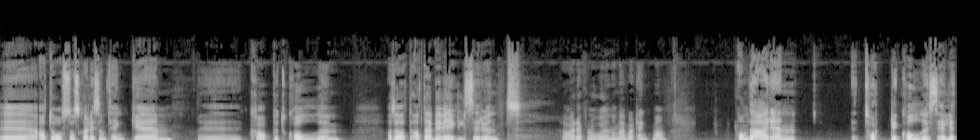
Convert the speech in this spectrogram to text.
Uh, at du også skal liksom tenke eh, caput collum Altså at, at det er bevegelse rundt Hva er det for noe? Nå må jeg bare tenke meg om. Om det er en torticollus eller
